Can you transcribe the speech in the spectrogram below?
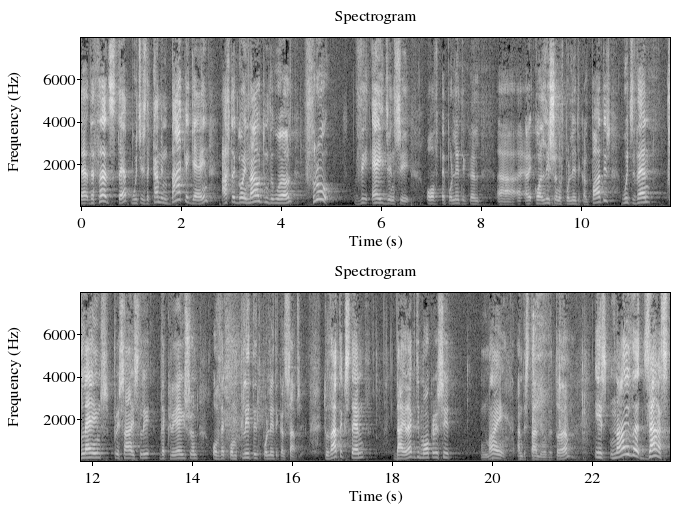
uh, the third step, which is the coming back again after going out in the world through the agency of a political uh, a coalition of political parties, which then claims precisely the creation of the completed political subject. To that extent, direct democracy, in my understanding of the term, is neither just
